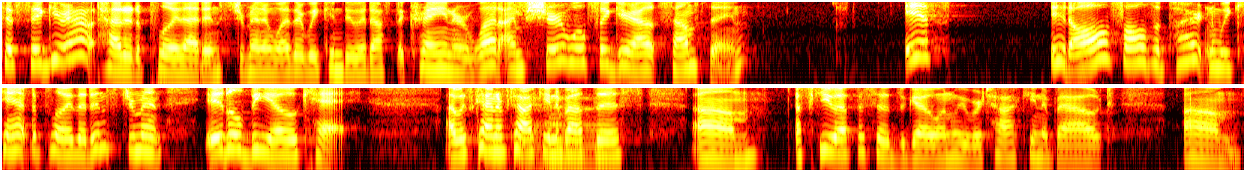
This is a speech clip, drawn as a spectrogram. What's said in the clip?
to figure out how to deploy that instrument and whether we can do it off the crane or what. I'm sure we'll figure out something. If it all falls apart and we can't deploy that instrument, it'll be okay. I was kind of talking about this um, a few episodes ago when we were talking about um,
